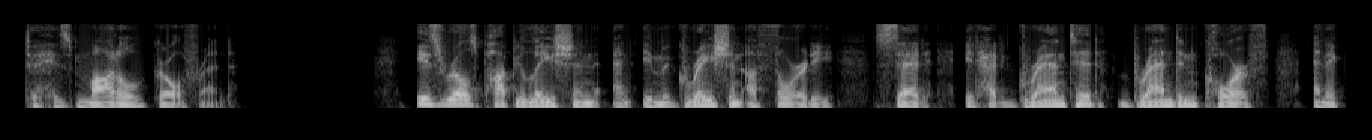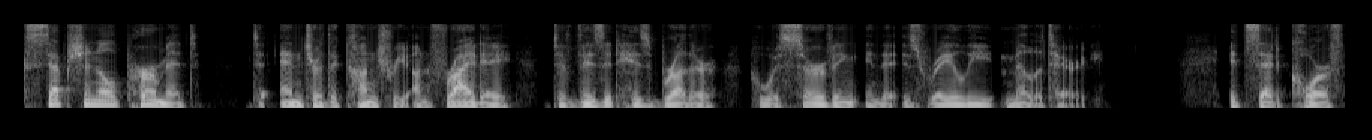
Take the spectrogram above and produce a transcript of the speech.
to his model girlfriend. Israel's Population and Immigration Authority said it had granted Brandon Korff an exceptional permit to enter the country on Friday to visit his brother, who was serving in the Israeli military. It said Korff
